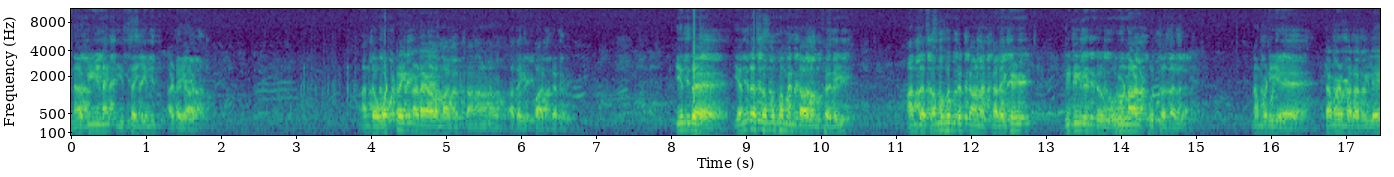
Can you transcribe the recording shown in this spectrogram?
நவீன இசையின் அடையாளம். அந்த ஒற்றை அடையாளமாகத்தான் நான் அதை பார்க்கிறது. இந்த எந்த சமூகம் என்றாலும் சரி அந்த சமூகத்திற்கான கலைகள் திடீரென்று ஒரு நாள் பூத்ததல்ல. நம்முடைய தமிழ் மரபிலே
